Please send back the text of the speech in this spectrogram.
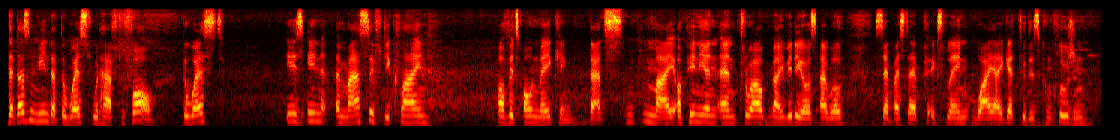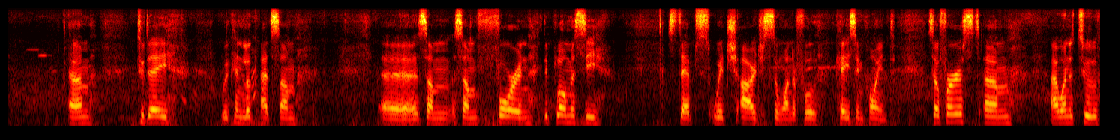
that doesn't mean that the West would have to fall. The West is in a massive decline of its own making. That's my opinion, and throughout my videos, I will step by step explain why I get to this conclusion. Um, today, we can look at some uh, some some foreign diplomacy steps, which are just a wonderful case in point. So first. Um, I wanted to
